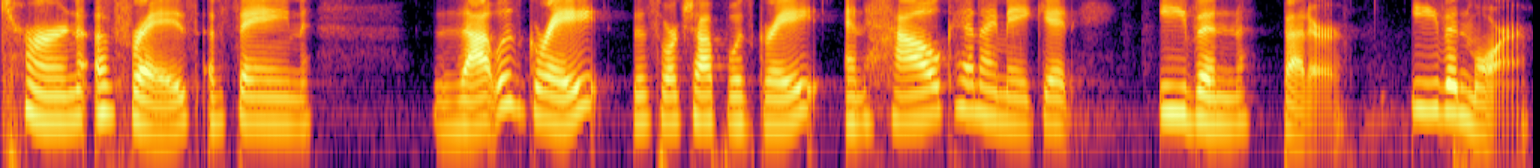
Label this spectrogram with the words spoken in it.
turn of phrase of saying, that was great. This workshop was great. And how can I make it even better, even more?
